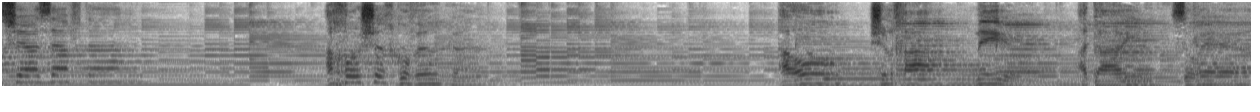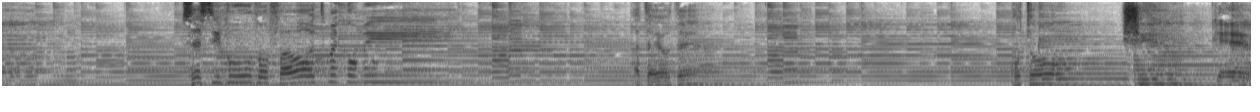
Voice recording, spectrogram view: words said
מאז שעזבת, החושך גובר כאן. האור שלך מאיר, עדיין זוהר. זה סיבוב הופעות מקומי, אתה יודע. אותו שיר כאב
